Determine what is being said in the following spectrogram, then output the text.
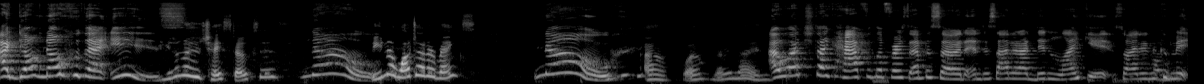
I don't know who that is. You don't know who Chase Stokes is? No. Do you know Watch Outer Banks? No. Oh, well, never mind. I watched like half of the first episode and decided I didn't like it, so I didn't commit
